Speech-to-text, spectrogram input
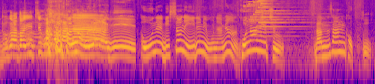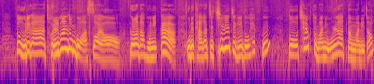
누가 더 일찍 장난 올라가기. 오늘 미션의 이름이 뭐냐면 고난의 주 남산 걷기. 또 우리가 절반 정도 왔어요. 그러다 보니까 우리 다 같이 친해지기도 했고 또 체력도 많이 올라왔단 말이죠.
